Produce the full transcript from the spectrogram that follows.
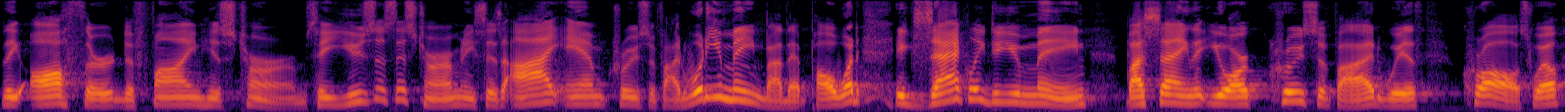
the author define his terms. He uses this term and he says, I am crucified. What do you mean by that, Paul? What exactly do you mean by saying that you are crucified with cross? Well,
